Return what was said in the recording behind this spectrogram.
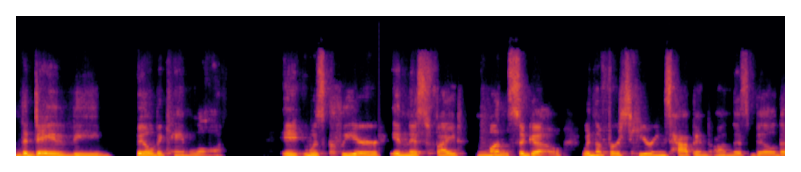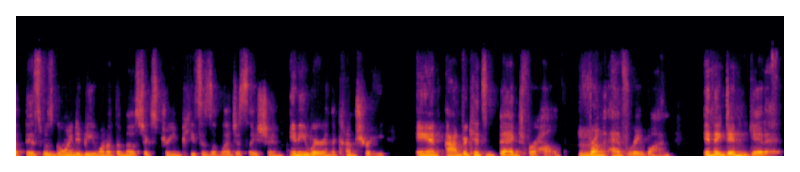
the day the bill became law it was clear in this fight months ago when the first hearings happened on this bill that this was going to be one of the most extreme pieces of legislation anywhere in the country. And advocates begged for help mm. from everyone, and they didn't get it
